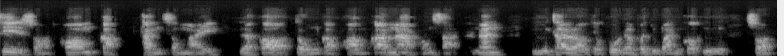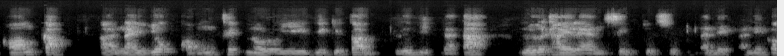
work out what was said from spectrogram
ที่สอดคล้องกับทันสมัย และก็ตรงกับความก้าวหน้าของศาสตร์นั้น หรือถ้าเราจะพูดในปัจจุบันก็คือสอดคล้องกับในยุคของเทคโนโลยีดิจิตอลหรือ Big Data หรือ Thailand 4.0นั่นเองอันนี้ก็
